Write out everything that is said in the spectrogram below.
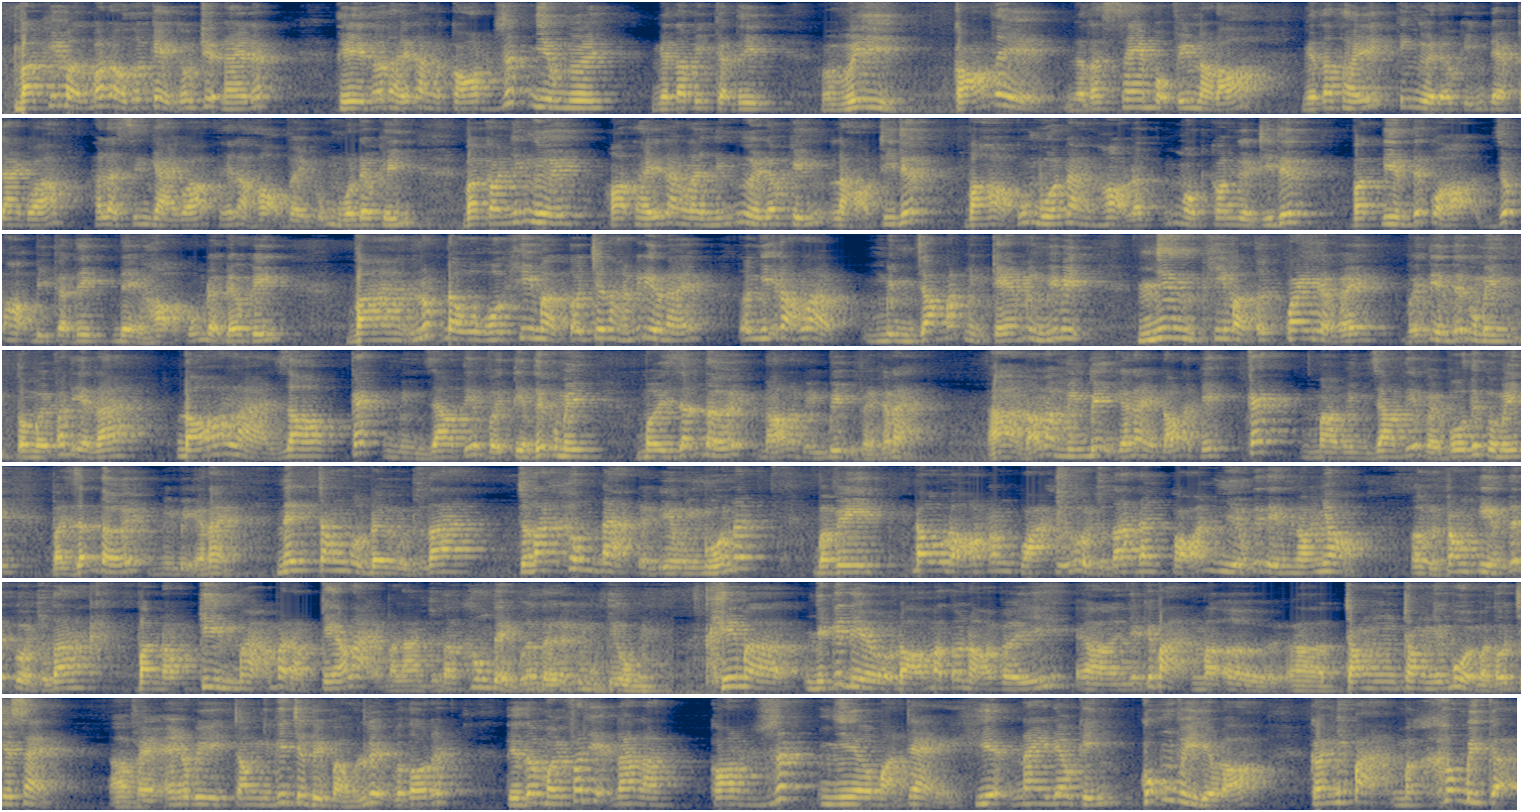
Và khi mà bắt đầu tôi kể câu chuyện này đó thì tôi thấy rằng là có rất nhiều người người ta bị cận thị. Vì có thể người ta xem bộ phim nào đó người ta thấy cái người đeo kính đẹp trai quá, hay là xinh gái quá, thế là họ về cũng muốn đeo kính. Và có những người, họ thấy rằng là những người đeo kính là họ trí thức, và họ cũng muốn rằng họ là một con người trí thức, và tiềm thức của họ giúp họ bị cận thị để họ cũng được đeo kính. Và lúc đầu hồi khi mà tôi chưa làm cái điều này, tôi nghĩ đó là mình ra mắt mình kém, mình mới bị. Nhưng khi mà tôi quay trở về với tiềm thức của mình, tôi mới phát hiện ra đó là do cách mình giao tiếp với tiềm thức của mình mới dẫn tới đó là mình bị về cái này à đó là mình bị cái này đó là cái cách mà mình giao tiếp với vô thức của mình và dẫn tới mình bị cái này. Nên trong cuộc đời của chúng ta chúng ta không đạt được điều mình muốn đấy bởi vì đâu đó trong quá khứ của chúng ta đang có nhiều cái tiếng nói nhỏ ở trong tiềm thức của chúng ta và nó kìm hãm và nó kéo lại và làm chúng ta không thể vươn tới được cái mục tiêu của mình. Khi mà những cái điều đó mà tôi nói với uh, những cái bạn mà ở uh, trong trong những buổi mà tôi chia sẻ uh, về NLP trong những cái chương trình và huấn luyện của tôi đấy thì tôi mới phát hiện ra là còn rất nhiều bạn trẻ hiện nay đeo kính cũng vì điều đó. Có những bạn mà không bị cận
